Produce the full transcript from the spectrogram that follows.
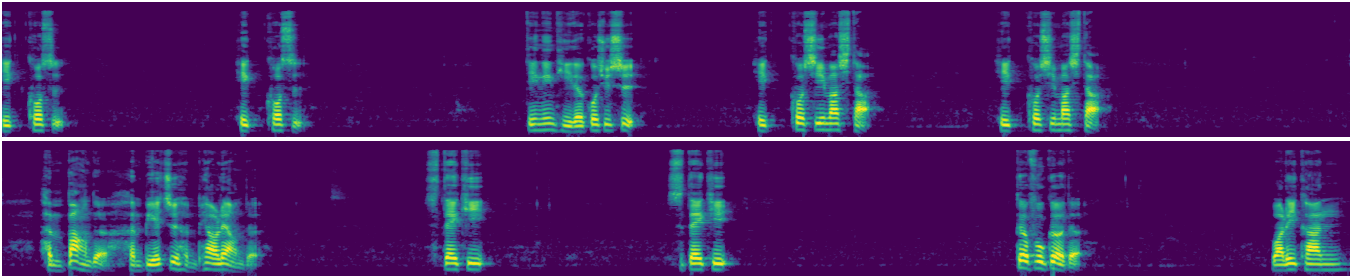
引っ越す。引っ越す。丁丁体的过去式。引っ越しました。引っ越しました。很棒的，很别致，很漂亮的。sticky，sticky，各付各的。瓦利堪，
